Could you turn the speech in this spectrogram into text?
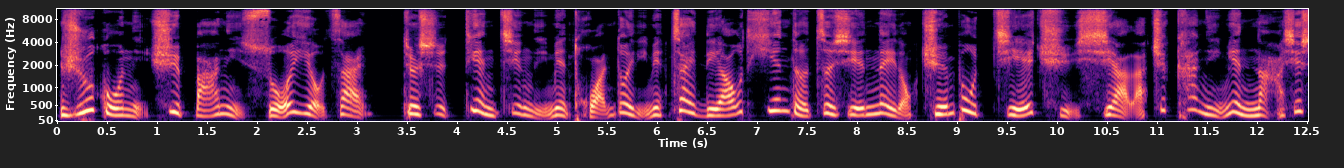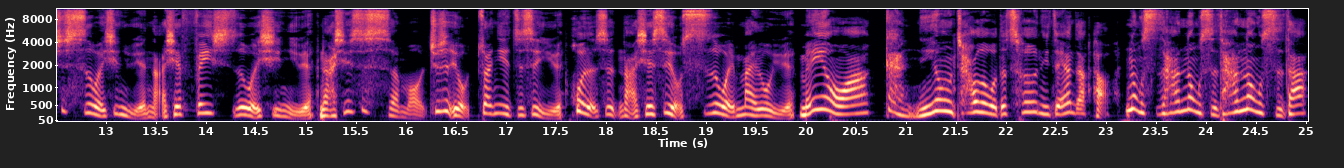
如果你去把你所有在就是电竞里面团队里面在聊天的这些内容，全部截取下来，去看里面哪些是思维性语言，哪些非思维性语言，哪些是什么，就是有专业知识语言，或者是哪些是有思维脉络语言？没有啊，干，你用超了我的车，你怎样怎样？好，弄死他，弄死他，弄死他，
